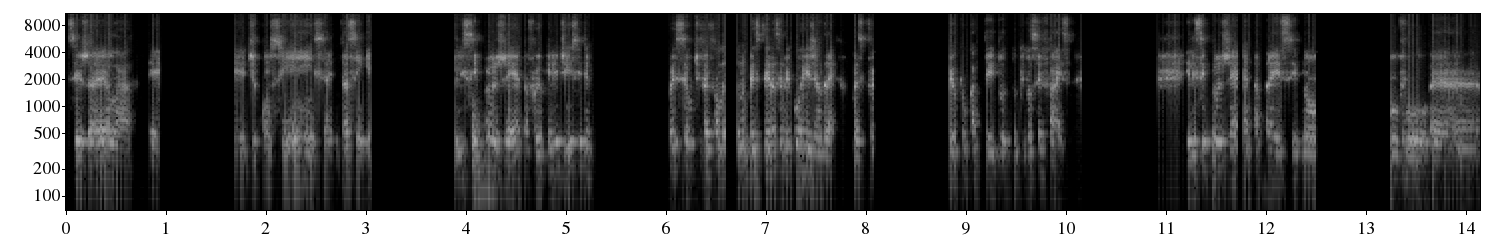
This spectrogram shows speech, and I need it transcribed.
seja ela é, de consciência. Então, assim, ele se projeta, foi o que ele disse, depois se eu estiver falando besteira, você me corrige, André, mas foi o que eu captei do, do que você faz. Ele se projeta para esse novo, é,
